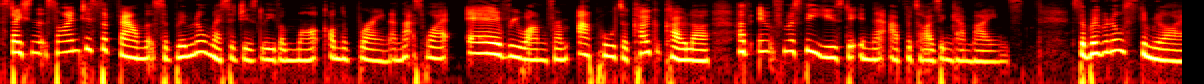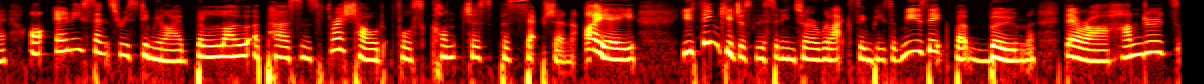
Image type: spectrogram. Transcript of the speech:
stating that scientists have found that subliminal messages leave a mark on the brain, and that's why everyone from Apple to Coca Cola have infamously used it in their advertising campaigns. Subliminal stimuli are any sensory stimuli below a person's threshold for conscious perception, i.e., you think you're just listening to a relaxing piece of music, but boom, there are hundreds,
